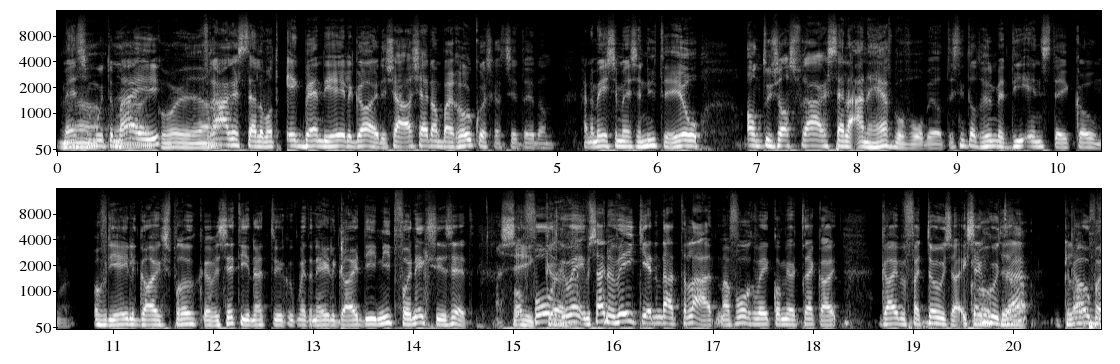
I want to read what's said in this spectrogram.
mensen moeten mij hoor vragen stellen, want ik ben die hele guy. Dus ja, als jij dan bij Rookworst gaat zitten, dan gaan de meeste mensen niet heel enthousiast vragen stellen aan Hef bijvoorbeeld. Het is niet dat hun met die insteek komen. Over die hele guy gesproken. We zitten hier natuurlijk ook met een hele guy die niet voor niks hier zit. Zeker. Want vorige week, we zijn een weekje inderdaad te laat, maar vorige week kwam jouw track uit. Guy Feitosa. Ik zeg Klopt, goed, ja. hè? Glaube.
